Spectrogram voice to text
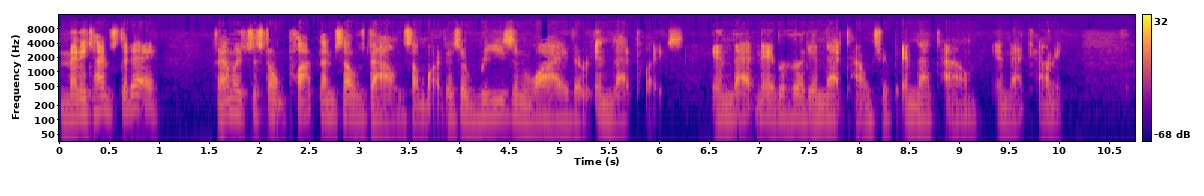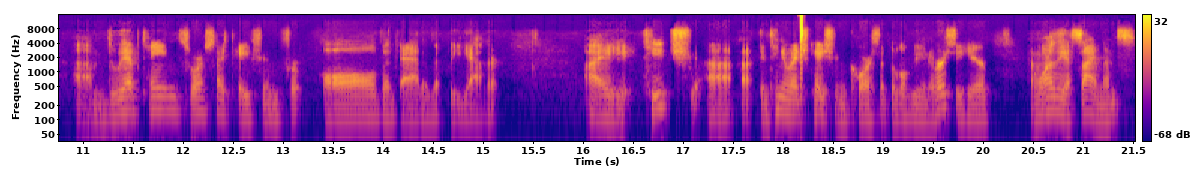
many times today, families just don't plop themselves down somewhere. There's a reason why they're in that place, in that neighborhood, in that township, in that town, in that county. Um, do we obtain source citation for all the data that we gather? I teach uh, a continuing education course at the local university here, and one of the assignments,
